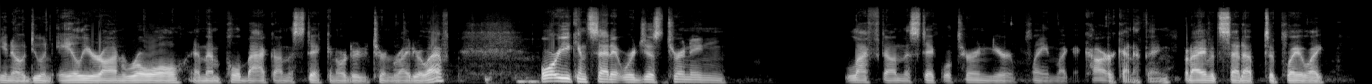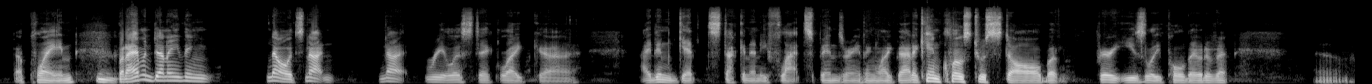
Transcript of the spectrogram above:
you know, do an aileron roll and then pull back on the stick in order to turn right or left. Or you can set it where just turning left on the stick will turn your plane like a car kind of thing. But I have it set up to play like a plane. Hmm. But I haven't done anything. No, it's not not realistic like uh I didn't get stuck in any flat spins or anything like that. I came close to a stall, but very easily pulled out of it. Um,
